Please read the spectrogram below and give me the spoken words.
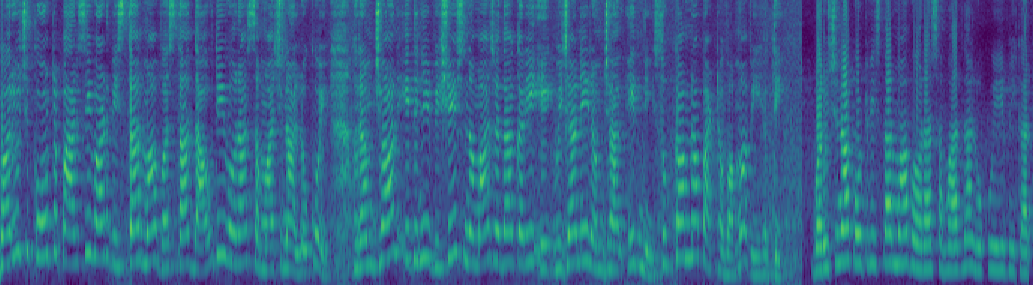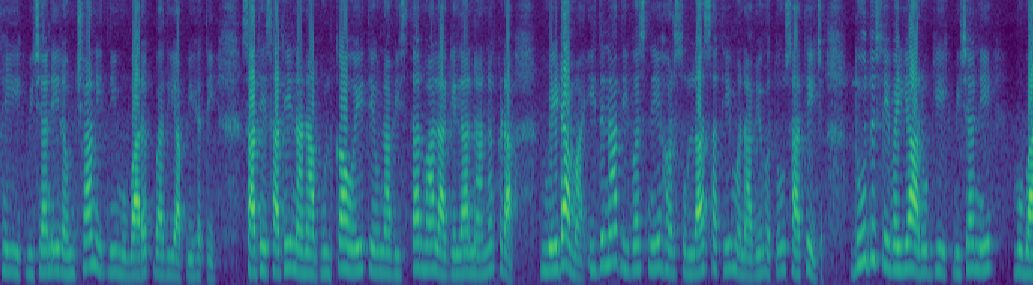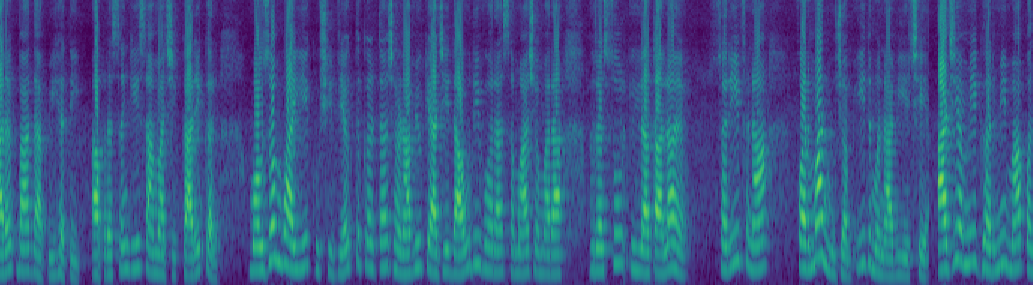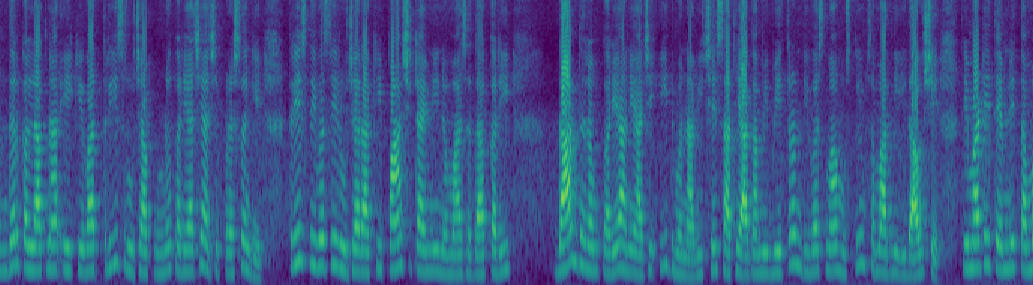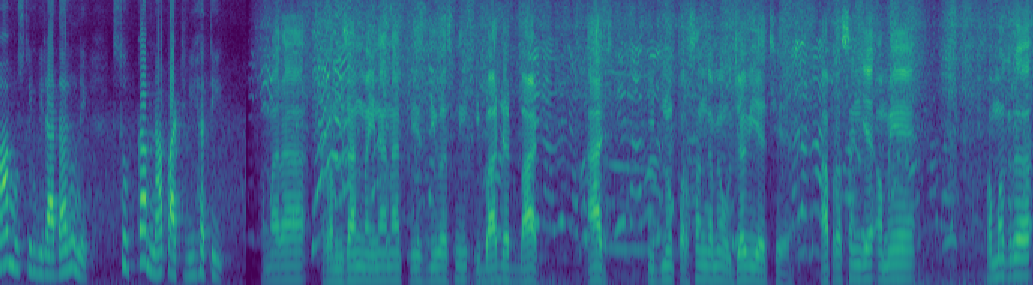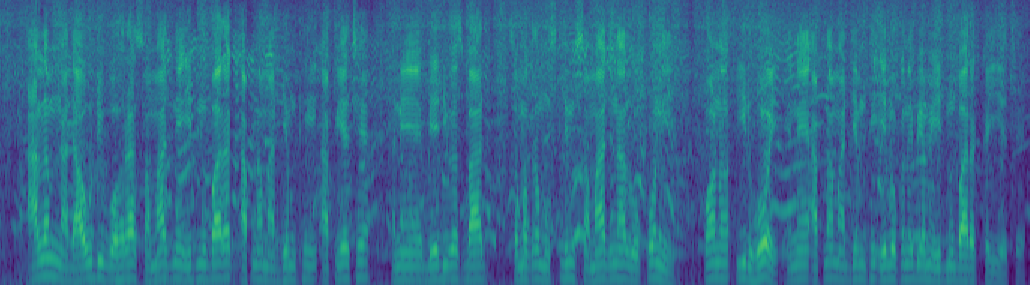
ભરૂચ કોટ પારસીવાડ વિસ્તારમાં વસતા દાઉદી વોરા સમાજના લોકોએ રમઝાન ઈદની વિશેષ નમાજ અદા કરી એકબીજાને રમઝાન ઈદની શુભકામના પાઠવવામાં આવી હતી. ભરૂચના કોટ વિસ્તારમાં વોરા સમાજના લોકોએ ભેગા થઈ એકબીજાને રમઝાન ઈદની મુબારકબાદી આપી હતી. સાથે સાથે નાના ભૂલકાઓએ તેઓના વિસ્તારમાં લાગેલા નાનકડા મેળામાં ઈદના દિવસને હર્ષોલ્લાસ સાથે મનાવ્યો હતો. સાથે જ દૂધ સેવૈયા આરોગ્ય એકબીજાને મુબારકબાદ આપી હતી. આ પ્રસંગે સામાજિક કાર્યકર મૌઝમભાઈએ ખુશી વ્યક્ત કરતા જણાવ્યું કે આજે દાઉદી વોરા સમાજ અમારા રસૂલ ઇલ્લા તાલા શરીફના ફરમાન મુજબ ઈદ મનાવીએ છીએ. આજે અમે ગરમીમાં પંદર કલાકના એક એવા ત્રીસ રોજા પૂર્ણ કર્યા છે. આજે પ્રસંગે ત્રીસ દિવસે રોજા રાખી પાંચ ટાઈમની નમાઝ અદા કરી દાન ધર્મ કર્યા અને આજે ઈદ મનાવી છે. સાથે આગામી બે ત્રણ દિવસમાં મુસ્લિમ સમાજની ઈદ આવશે. તે માટે તેમને તમામ મુસ્લિમ બિરાદરોને શુભકામના પાઠવી હતી. અમારા રમઝાન મહિનાના ત્રીસ દિવસની ઇબાદત બાદ આજ ઈદનો પ્રસંગ અમે ઉજવીએ છીએ. આ પ્રસંગે અમે સમગ્ર આલમના દાઉદી વહોરા સમાજને ઈદ મુબારક આપના માધ્યમથી આપીએ છીએ અને બે દિવસ બાદ સમગ્ર મુસ્લિમ સમાજના લોકોની પણ ઈદ હોય એને આપના માધ્યમથી એ લોકોને બી અમે ઈદ મુબારક કહીએ છીએ.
